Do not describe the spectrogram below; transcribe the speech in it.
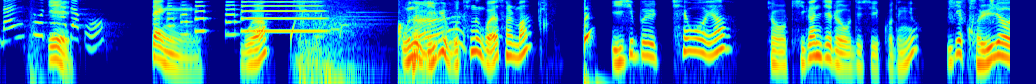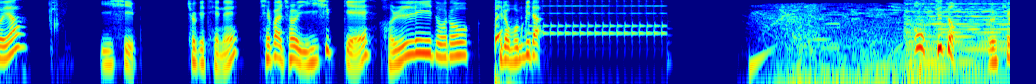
난 소중하다고. 땡. 뭐야? 오늘 리뷰 못하는 거야 설마? 20을 채워야 저 기간제를 얻을 수 있거든요? 이게 걸려야 20. 저게 되네? 제발 저 20개 걸리도록 빌어봅니다. 오 됐다. 왜 이렇게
